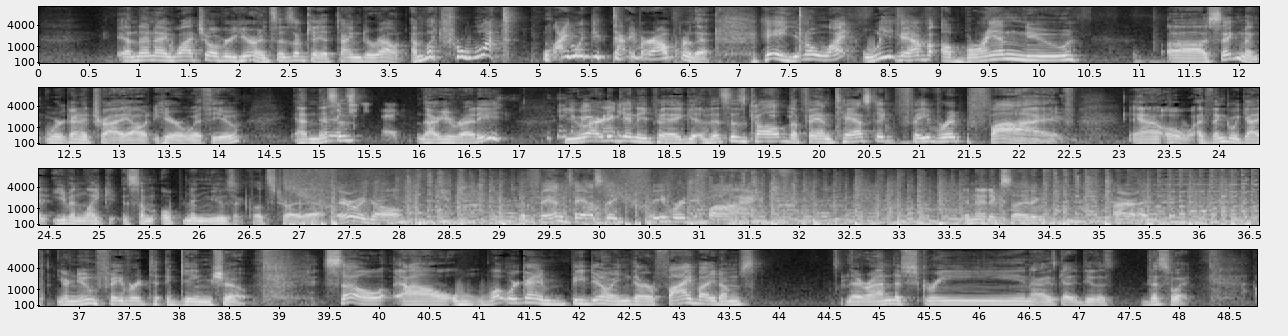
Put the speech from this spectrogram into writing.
And then I watch over here and it says, okay, it timed her out. I'm like, for what? Why would you time her out for that? Hey, you know what? We have a brand new uh, segment we're going to try out here with you. And this is. pig. Are you ready? You are the guinea pig. This is called the Fantastic Favorite Five. Yeah. Oh, I think we got even like some opening music. Let's try that. There we go. The Fantastic Favorite Five. Isn't that exciting? All right. Your new favorite game show. So, uh, what we're going to be doing, there are five items they're on the screen. I always got to do this this way.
